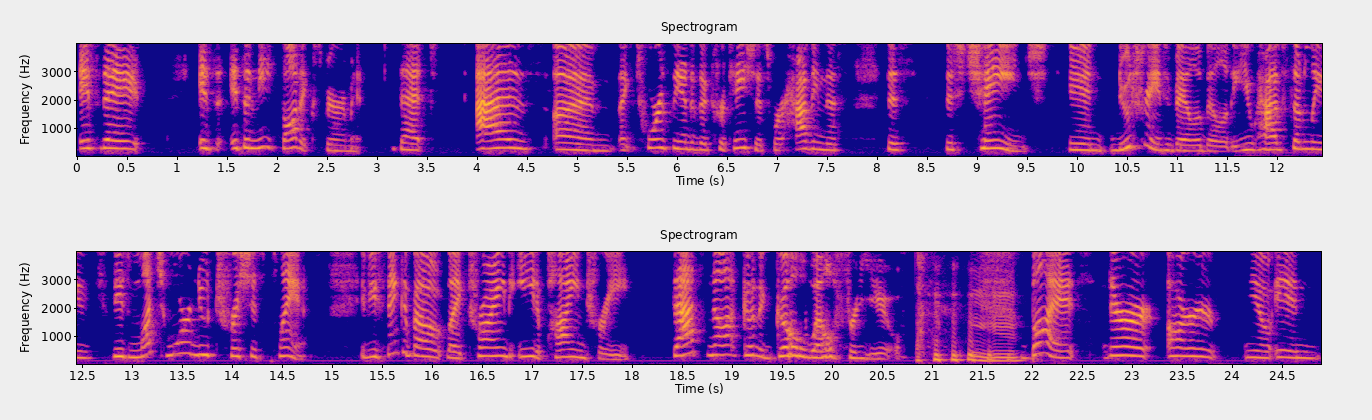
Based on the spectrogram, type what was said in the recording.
if they it's it's a neat thought experiment that as um like towards the end of the Cretaceous, we're having this this this change in nutrient availability. You have suddenly these much more nutritious plants. If you think about like trying to eat a pine tree, that's not going to go well for you. Mhm. But there are, are you know in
